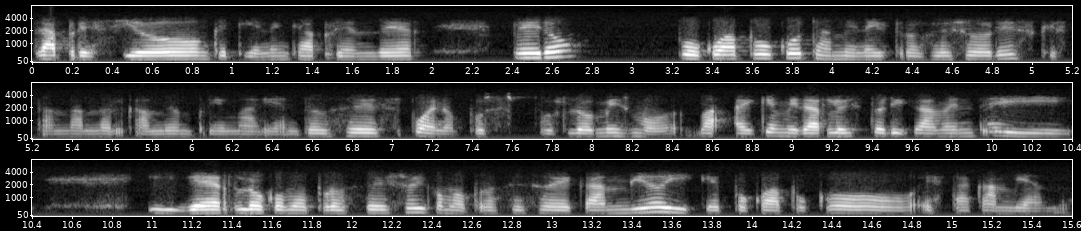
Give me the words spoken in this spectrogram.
la presión que tienen que aprender, pero poco a poco también hay profesores que están dando el cambio en primaria. Entonces, bueno, pues, pues lo mismo, hay que mirarlo históricamente y, y verlo como proceso y como proceso de cambio y que poco a poco está cambiando.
